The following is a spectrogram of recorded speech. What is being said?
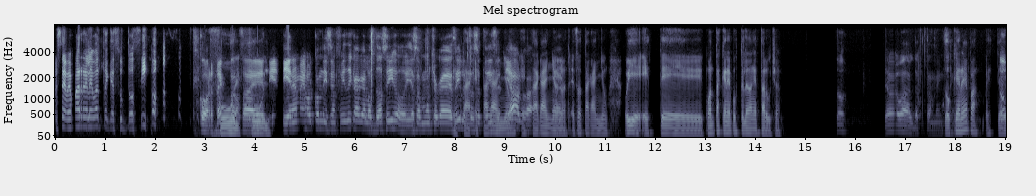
se ve más relevante que sus dos hijos. Correcto, tiene mejor condición física que los dos hijos y eso es mucho que decir. Está, está cañón, está cañón, eso está cañón. Oye, este, ¿cuántas kenepas usted le dan a esta lucha? Dos. Yo le voy a dar dos también. Dos kenepas. Este... Dos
